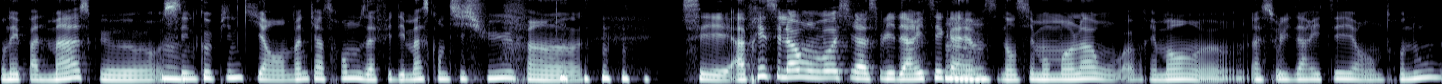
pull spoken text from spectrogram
on n'avait pas de masque. C'est Hmm. une copine qui, en 24 ans, nous a fait des masques en tissu. Enfin, c'est après, c'est là où on voit aussi la solidarité quand Hmm. même. C'est dans ces moments-là où on voit vraiment la solidarité entre nous.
